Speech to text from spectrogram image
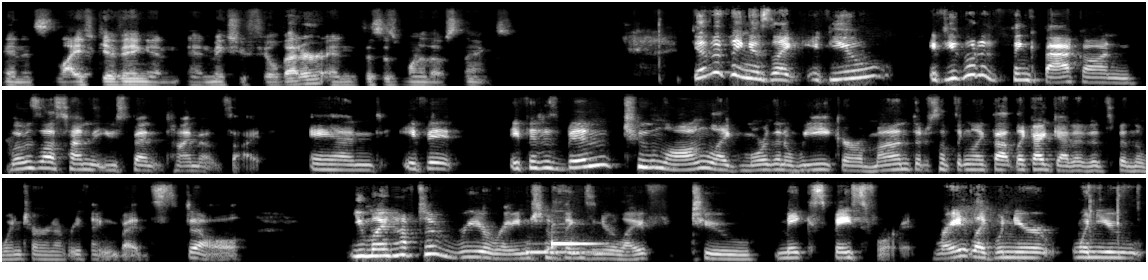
and it's life-giving and, and makes you feel better. And this is one of those things. The other thing is like if you if you go to think back on when was the last time that you spent time outside, and if it if it has been too long, like more than a week or a month or something like that, like I get it, it's been the winter and everything, but still, you might have to rearrange some things in your life to make space for it, right? Like when you're when you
